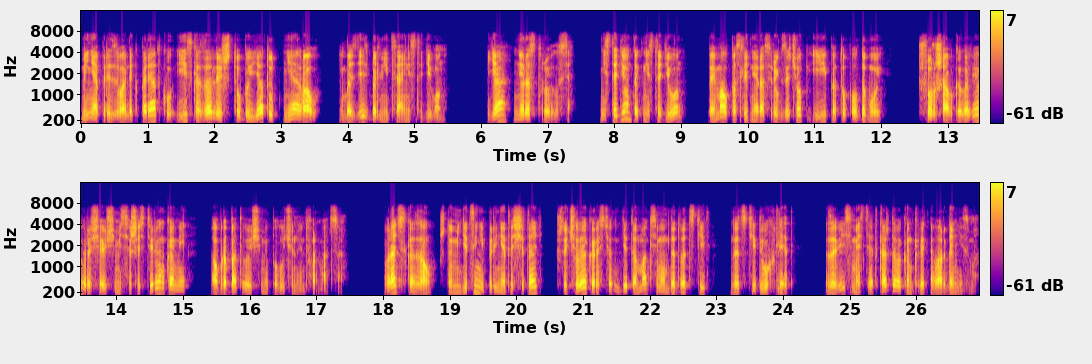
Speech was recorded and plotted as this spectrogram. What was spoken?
Меня призвали к порядку и сказали, чтобы я тут не орал, ибо здесь больница, а не стадион. Я не расстроился. Не стадион так не стадион, Поймал последний раз рюкзачок и потопал домой, шурша в голове вращающимися шестеренками, обрабатывающими полученную информацию. Врач сказал, что в медицине принято считать, что человек растет где-то максимум до 20-22 лет, в зависимости от каждого конкретного организма.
